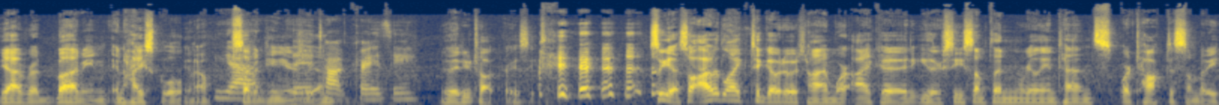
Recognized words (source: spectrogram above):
Yeah, I've read well I mean in high school, you know, Yeah. 17 years they ago. talk crazy. They do talk crazy. so yeah, so I would like to go to a time where I could either see something really intense or talk to somebody.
